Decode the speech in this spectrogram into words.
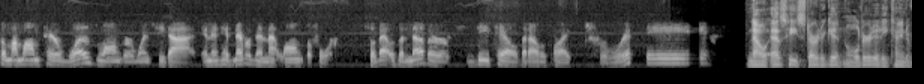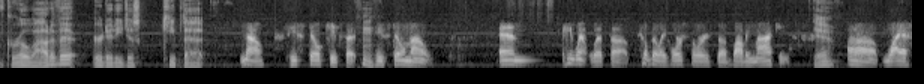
So my mom's hair was longer when she died, and it had never been that long before. So that was another detail that I was like, trippy. Now, as he started getting older, did he kind of grow out of it, or did he just keep that? No, he still keeps it. Hmm. He still knows. And he went with uh, Hillbilly Horror Stories, uh, Bobby Mackey's, Yeah. uh, last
